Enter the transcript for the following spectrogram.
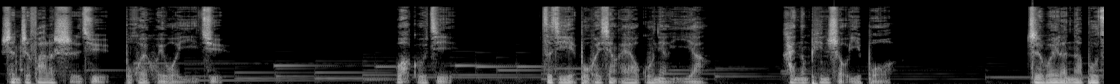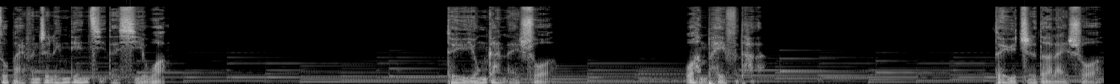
甚至发了十句不会回我一句，我估计自己也不会像 L 姑娘一样，还能拼手一搏，只为了那不足百分之零点几的希望。对于勇敢来说，我很佩服他；对于值得来说，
